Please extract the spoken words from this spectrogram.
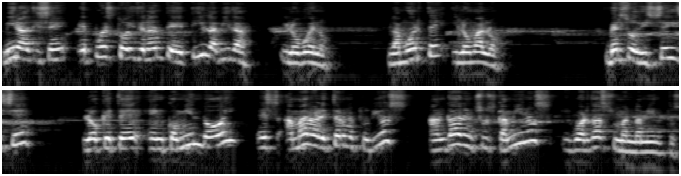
mira, dice, he puesto hoy delante de ti la vida y lo bueno, la muerte y lo malo. Verso 16 dice, lo que te encomiendo hoy es amar al Eterno tu Dios, andar en sus caminos y guardar sus mandamientos,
